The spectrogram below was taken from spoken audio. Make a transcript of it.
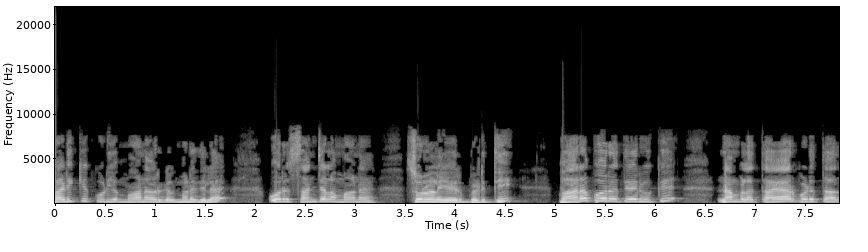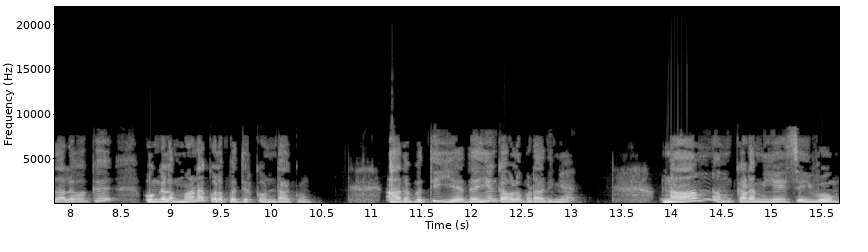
படிக்கக்கூடிய மாணவர்கள் மனதில் ஒரு சஞ்சலமான சூழ்நிலையை ஏற்படுத்தி வரப்போகிற தேர்வுக்கு நம்மளை தயார்படுத்தாத அளவுக்கு உங்களை மனக்குழப்பத்திற்கு உண்டாக்கும். அதை பற்றி எதையும் கவலைப்படாதீங்க. நாம் நம் கடமையை செய்வோம்.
